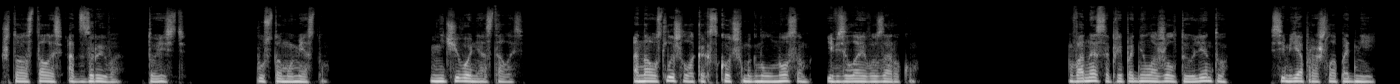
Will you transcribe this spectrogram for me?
что осталось от взрыва, то есть пустому месту. Ничего не осталось. Она услышала, как Скотт шмыгнул носом и взяла его за руку. Ванесса приподняла желтую ленту, семья прошла под ней.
